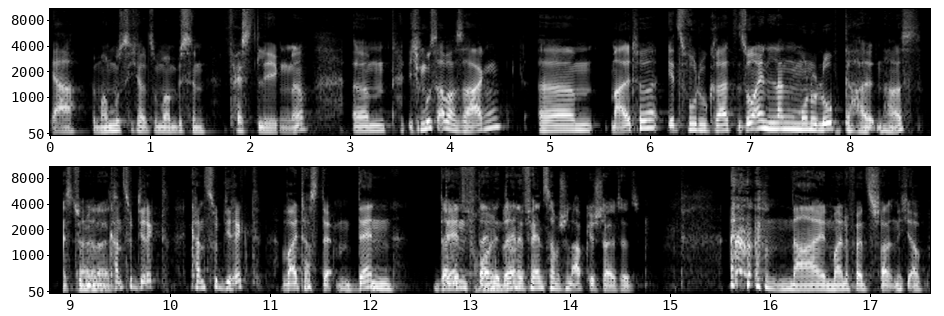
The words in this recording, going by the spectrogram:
ja, man muss sich halt so mal ein bisschen festlegen. Ne? Ähm, ich muss aber sagen, ähm, Malte, jetzt wo du gerade so einen langen Monolog gehalten hast, ähm, kannst du direkt, kannst du direkt weitersteppen. Denn, deine, denn Freunde, deine, deine Fans haben schon abgeschaltet. Nein, meine Fans schalten nicht ab.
